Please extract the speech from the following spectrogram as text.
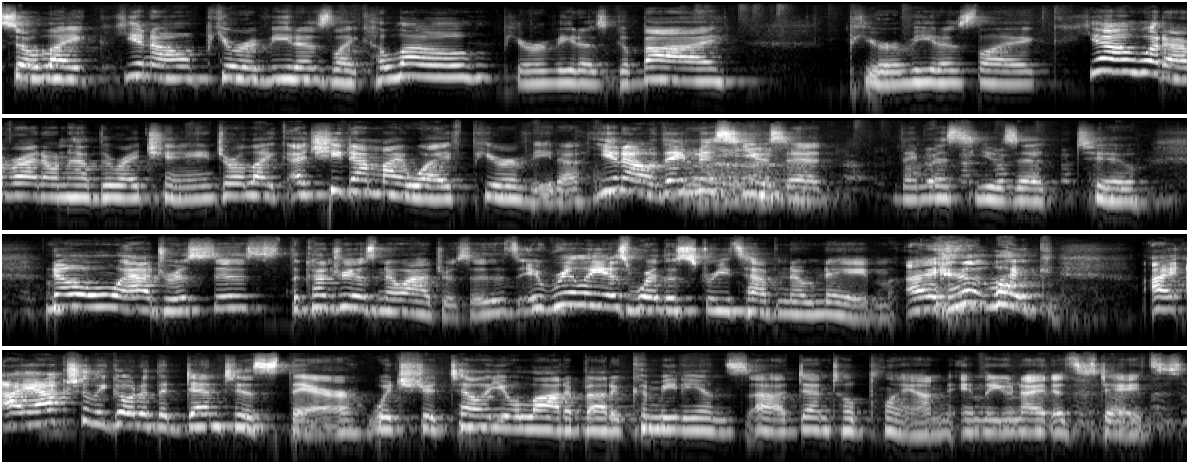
So, like, you know, Pura Vida is like hello, Pura Vida is goodbye. Pura Vida's like, yeah, whatever, I don't have the right change. Or like, I cheat on my wife, Pura Vida. You know, they misuse it. They misuse it too. No addresses. The country has no addresses. It really is where the streets have no name. I like. I, I actually go to the dentist there, which should tell you a lot about a comedian's uh, dental plan in the United States.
